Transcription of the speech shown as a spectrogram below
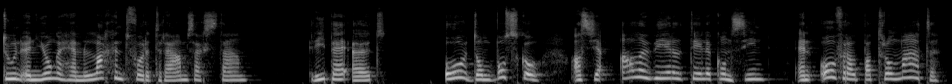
Toen een jongen hem lachend voor het raam zag staan, riep hij uit: O, Don Bosco, als je alle werelddelen kon zien en overal patronaten!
